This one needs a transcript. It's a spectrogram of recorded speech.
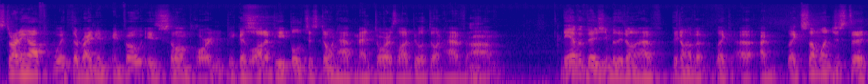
starting off with the right in- info is so important because a lot of people just don't have mentors. A lot of people don't have. Um, they have a vision, but they don't have. They don't have a like a, a like someone just to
